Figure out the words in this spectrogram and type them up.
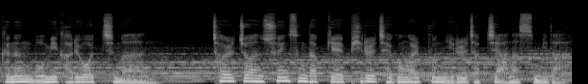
그는 몸이 가려웠지만 철저한 수행승답게 피를 제공할 뿐 이를 잡지 않았습니다.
